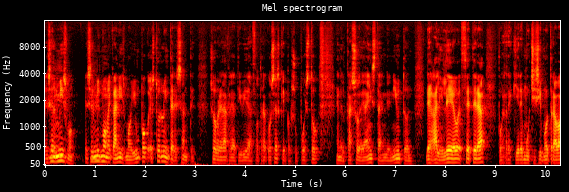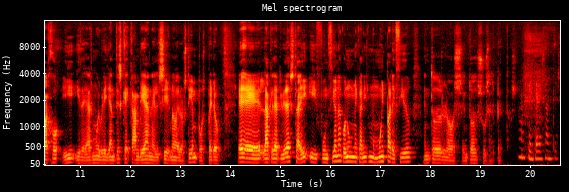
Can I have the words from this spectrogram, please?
es el mismo, es el mismo mecanismo, y un poco, esto es lo interesante sobre la creatividad. Otra cosa es que, por supuesto, en el caso de Einstein, de Newton, de Galileo, etcétera, pues requiere muchísimo trabajo y ideas muy brillantes que cambian el signo de los tiempos. Pero eh, la creatividad está ahí y funciona con un mecanismo muy parecido en todos, los, en todos sus aspectos. Ah, qué interesantes.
